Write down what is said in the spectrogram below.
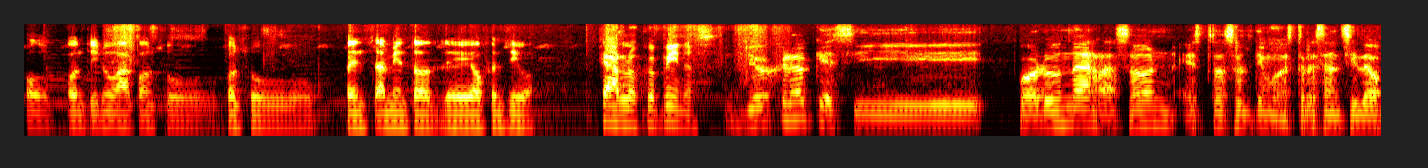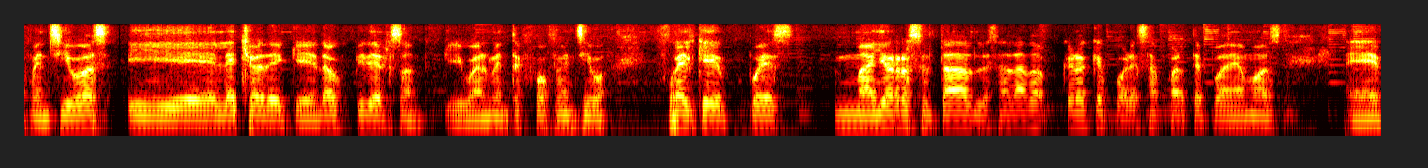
¿O continúa con su, con su pensamiento de ofensivo? Carlos, ¿qué opinas? Yo creo que si por una razón estos últimos tres han sido ofensivos y el hecho de que Doug Peterson, que igualmente fue ofensivo, fue el que pues mayor resultados les ha dado. Creo que por esa parte podemos eh,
